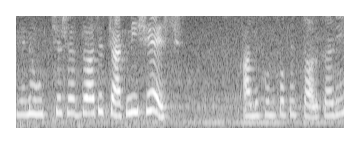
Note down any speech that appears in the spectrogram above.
এখানে উচ্ছে সেদ্ধ আছে চাটনি শেষ। আলু ফুলকপির তরকারি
